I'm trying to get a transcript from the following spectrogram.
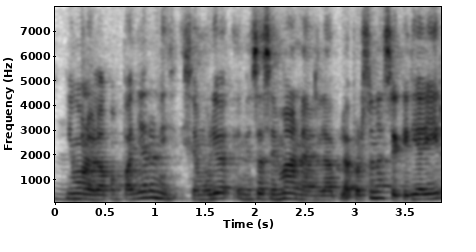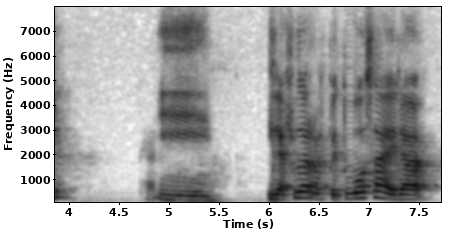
mm. Y bueno, lo acompañaron y se murió en esa semana. La, persona se quería ir y, la ayuda respetuosa era,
